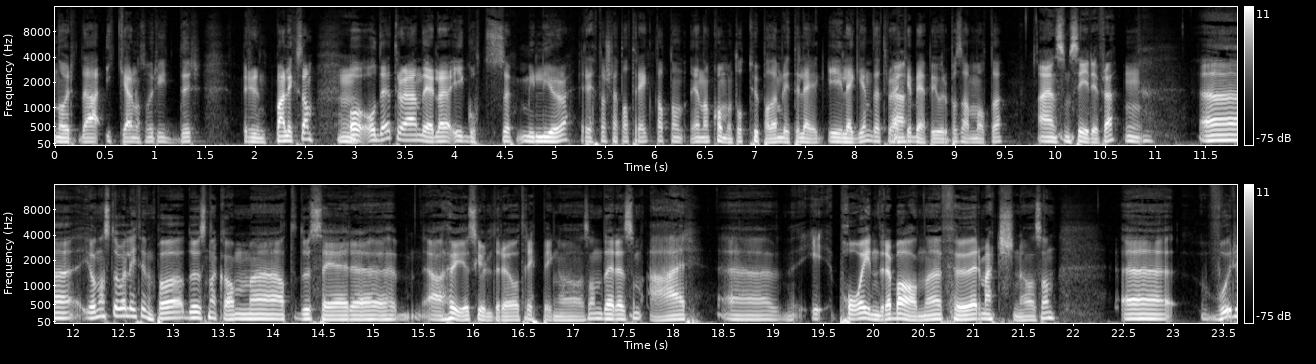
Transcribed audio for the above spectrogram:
når det ikke er noen som rydder rundt meg, liksom? Mm. Og, og, det tror jeg en del i godsmiljøet rett og slett har trengt. At en har kommet og tuppa dem litt i, leg i leggen. Det tror jeg ja. ikke BP gjorde på samme måte. Er en som sier ifra? Mm. Uh, Jonas, du var litt inne på Du snakka om uh, at du ser uh, ja, høye skuldre og tripping og sånn. Dere som er i, på indre bane før matchene og sånn. Hvor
